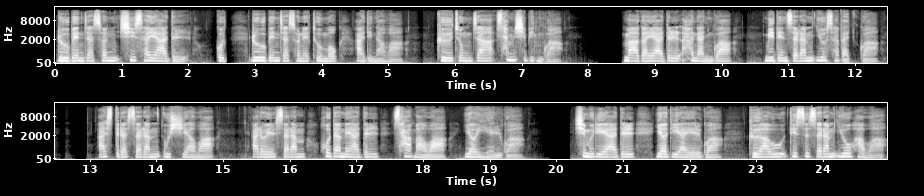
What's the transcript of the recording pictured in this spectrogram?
루벤 자손 시사의 아들 곧 루벤 자손의 두목 아디나와 그 종자 30인과 마가의 아들 하난과 미덴 사람 요사밧과 아스트라 사람 우시아와 아로엘 사람 호담의 아들 사마와 여이엘과 시므리의 아들 여디아엘과 그 아우 디스 사람 요하와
